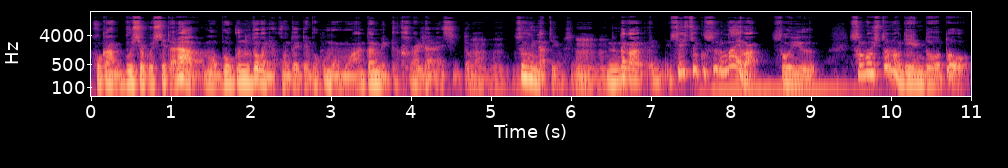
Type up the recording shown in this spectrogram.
他物色してたら、もう僕のとこには来んといて、僕ももうあんたの目かかりたないし、とか、そういうふうになってきますよね。うんうん。だから、接触する前は、そういう、その人の言動と、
